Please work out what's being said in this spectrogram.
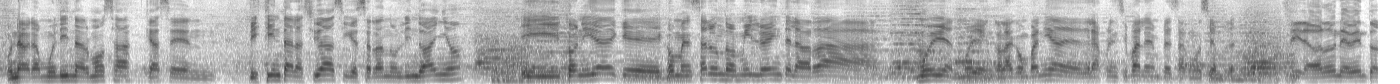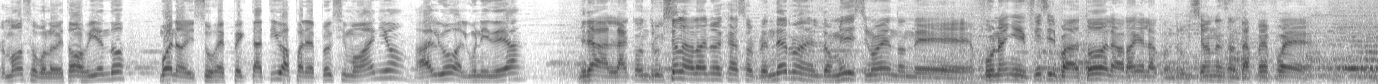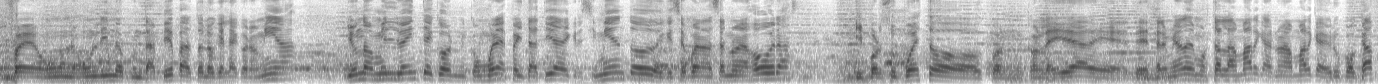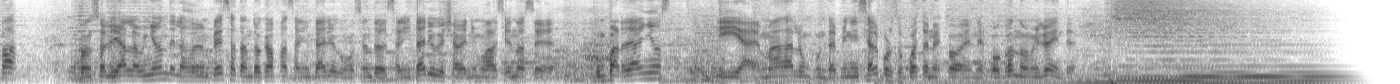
una obra muy linda, hermosa, que hacen distinta a la ciudad, sigue cerrando un lindo año y con idea de que comenzar un 2020, la verdad, muy bien, muy bien, con la compañía de, las principales empresas, como siempre. Sí, la verdad un evento hermoso por lo que estamos viendo. Bueno, ¿y sus expectativas para el próximo año? ¿Algo? ¿Alguna idea? Mira, la construcción la verdad no deja de sorprendernos. En el 2019, en donde fue un año difícil para todos, la verdad que la construcción en Santa Fe fue, fue un, un lindo puntapié para todo lo que es la economía y un 2020 con, buena expectativa de crecimiento, de que se puedan hacer nuevas obras y por supuesto con, la idea de, terminar de mostrar la marca, la nueva marca del Grupo CAFA, consolidar la unión de las dos empresas, tanto CAFA Sanitario como Centro del Sanitario, que ya venimos haciendo hace un par de años, y además darle un puntapié inicial, por supuesto, en, en ExpoCon 2020.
